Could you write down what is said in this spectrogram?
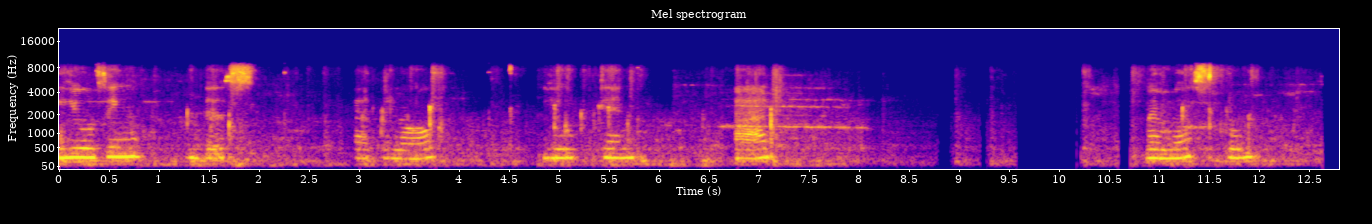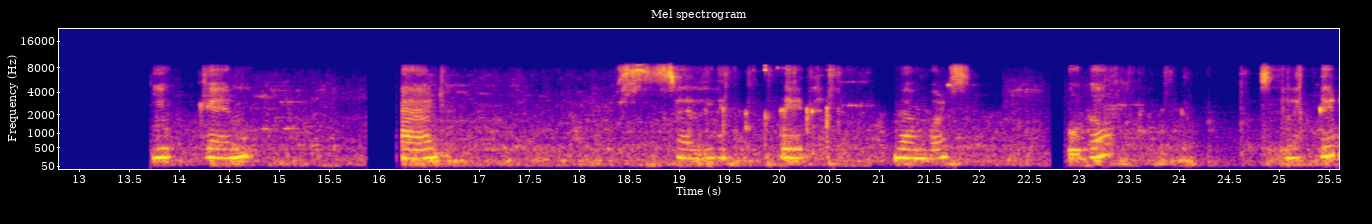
using this catalog you can add members to you can add selected members to the selected.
